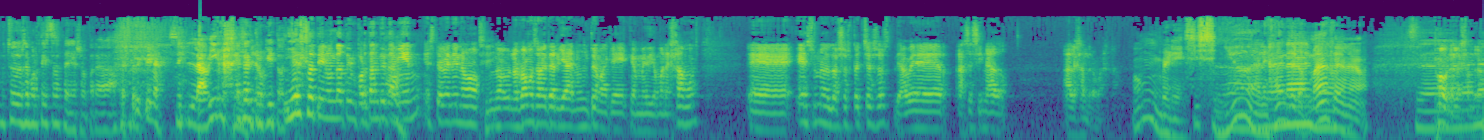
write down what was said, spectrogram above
muchos deportistas hacen eso para... Estrictina. La Virgen. Es el truquito. Y eso tiene un dato importante también. Este veneno, no- nos vamos a meter ya en un tema que, que medio manejamos. Eh, es uno de los sospechosos de haber asesinado a Alejandro Magno. Hombre, sí señor, Alejandro. Magno. Pobre Alejandro.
